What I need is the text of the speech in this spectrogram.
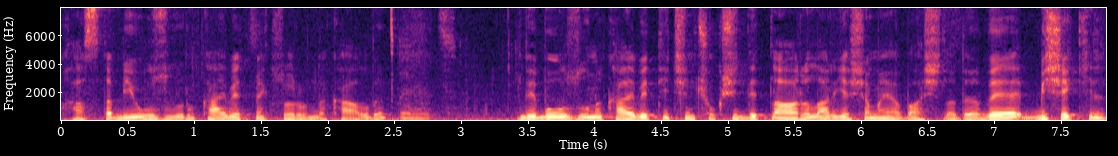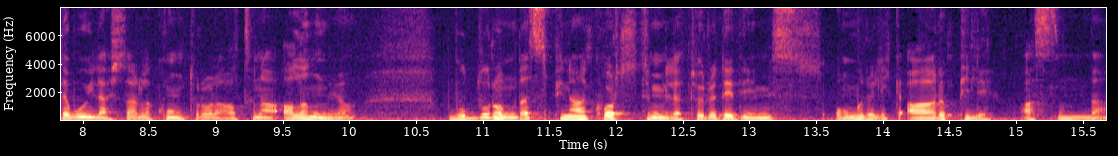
hasta bir uzvunu kaybetmek zorunda kaldı Evet. Ve bu uzvunu kaybettiği için çok şiddetli ağrılar yaşamaya başladı ve bir şekilde bu ilaçlarla kontrol altına alınmıyor. Bu durumda spinal kort stimülatörü dediğimiz omurilik ağrı pili aslında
